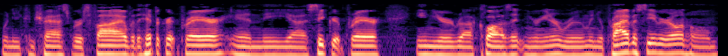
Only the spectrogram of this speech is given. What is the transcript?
when you contrast verse 5 with the hypocrite prayer and the uh, secret prayer in your uh, closet, in your inner room, in your privacy of your own home,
